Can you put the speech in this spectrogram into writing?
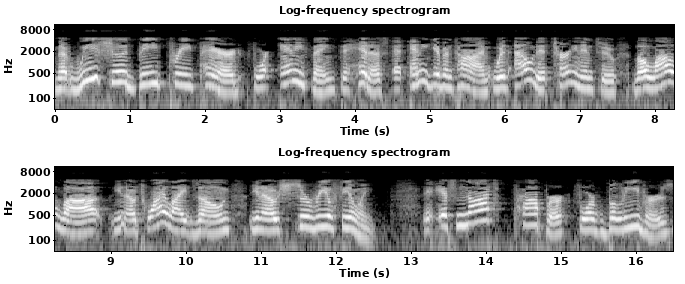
that we should be prepared for anything to hit us at any given time without it turning into the la la, you know, twilight zone, you know, surreal feeling. It's not proper for believers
